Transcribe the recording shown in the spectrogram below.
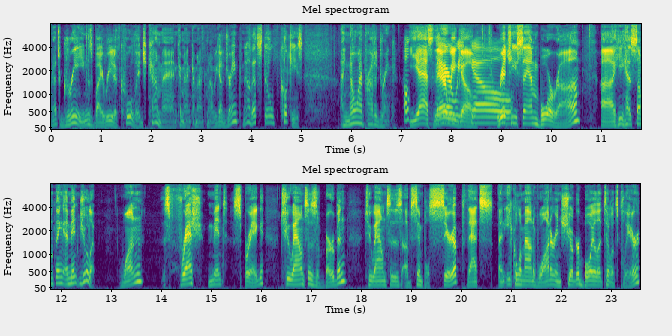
That's Greens by Rita Coolidge. Come on, come on, come on, come on. We got a drink? No, that's still cookies. I know I brought a drink. Oh, yes, there, there we, we go. go. Richie Sambora. Uh, he has something, a mint julep. One fresh mint sprig, two ounces of bourbon, two ounces of simple syrup. That's an equal amount of water and sugar. Boil it till it's clear.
